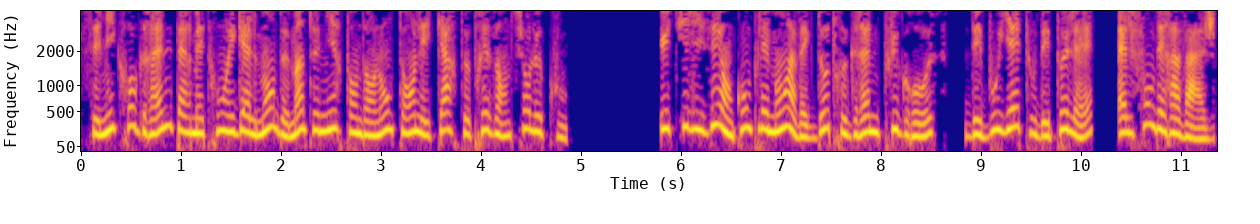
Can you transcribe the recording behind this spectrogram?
Ces micro-graines permettront également de maintenir pendant longtemps les carpes présentes sur le coup. Utilisées en complément avec d'autres graines plus grosses, des bouillettes ou des pelets, elles font des ravages.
